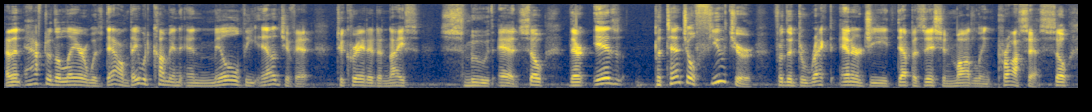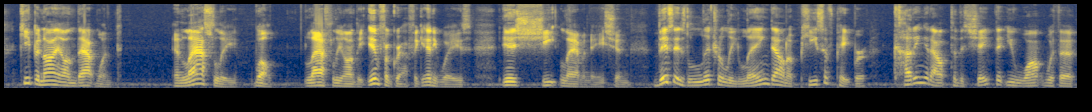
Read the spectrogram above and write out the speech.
and then after the layer was down they would come in and mill the edge of it to create it a nice smooth edge. So there is potential future for the direct energy deposition modeling process. So keep an eye on that one. And lastly, well, lastly on the infographic anyways, is sheet lamination. This is literally laying down a piece of paper, cutting it out to the shape that you want with a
